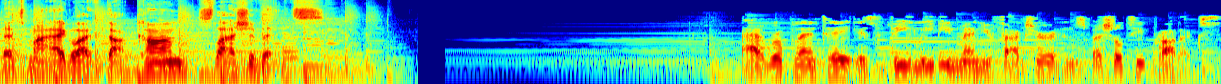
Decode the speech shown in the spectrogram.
That's myaglife.com slash events. AgroPlantae is the leading manufacturer in specialty products.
